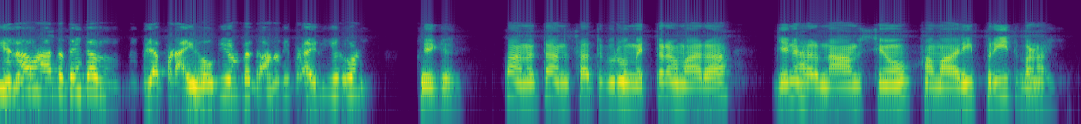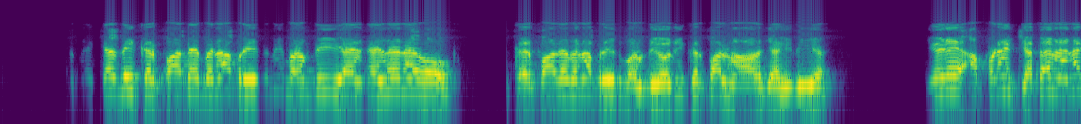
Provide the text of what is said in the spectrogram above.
ਇਹ ਨਾ ਹੁਣ ਅੱਧ ਤੈਨੂੰ ਤਾਂ ਜਾਂ ਪੜ੍ਹਾਈ ਹੋ ਗਈ ਹੁਣ ਤੇ ਗਾਣ ਦੀ ਪੜ੍ਹਾਈ ਨਹੀਂ ਸ਼ੁਰੂ ਹੋਣੀ। ਠੀਕ ਹੈ ਧੰਨ ਧੰਨ ਸਤਿਗੁਰੂ ਮਿੱਤਰ ਹਮਾਰਾ ਜਿਨ ਹਰ ਨਾਮ ਸਿਓ ਹਮਾਰੀ ਪ੍ਰੀਤ ਬਣਾਈ। ਕਹਿੰਦੀ ਕਿਰਪਾ ਦੇ ਬਿਨਾ ਪ੍ਰੀਤ ਨਹੀਂ ਬਣਦੀ ਐ ਕਹਿੰਦੇ ਨੇ ਉਹ। ਕਿਰਪਾ ਦੇ ਬਿਨਾ ਪ੍ਰੀਤ ਬਣਦੀ ਉਹਦੀ, ਕਿਰਪਾ ਨਾਲ ਚਾਹੀਦੀ ਹੈ ਜਿਹੜੇ ਆਪਣੇ ਯਤਨ ਹੈ ਨਾ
